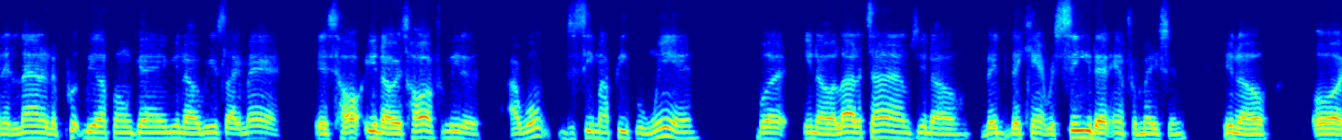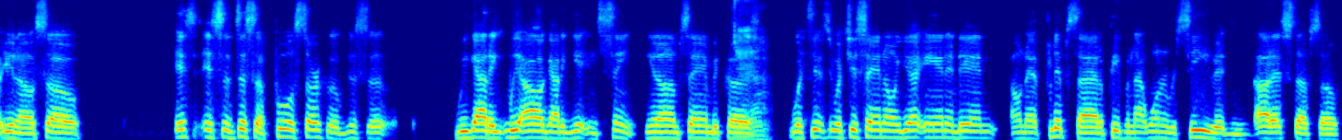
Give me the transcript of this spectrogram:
in Atlanta to put me up on game. You know, he's like, man, it's hard, you know, it's hard for me to, I want to see my people win, but you know, a lot of times, you know, they they can't receive that information, you know, or you know, so it's it's a, just a full circle. Of just a we gotta we all gotta get in sync. You know what I'm saying? Because yeah. what you, what you're saying on your end, and then on that flip side of people not wanting to receive it and all that stuff. So,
